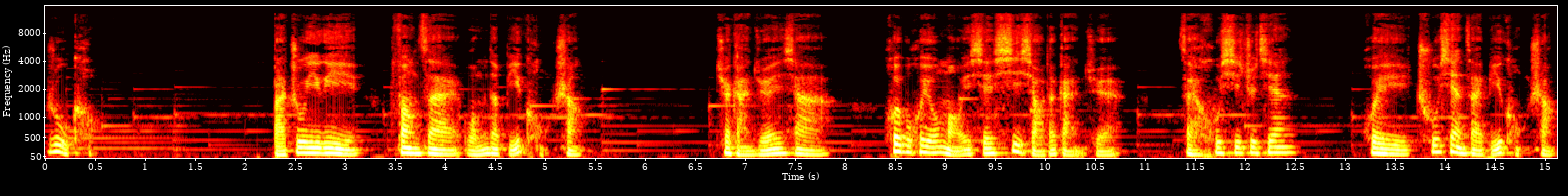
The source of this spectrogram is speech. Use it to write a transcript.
入口，把注意力放在我们的鼻孔上，去感觉一下，会不会有某一些细小的感觉，在呼吸之间。会出现在鼻孔上，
